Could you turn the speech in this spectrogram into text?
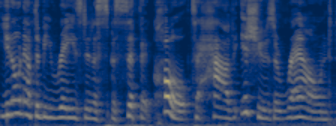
you don't have to be raised in a specific cult to have issues around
